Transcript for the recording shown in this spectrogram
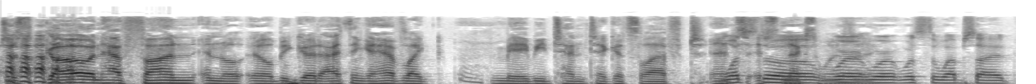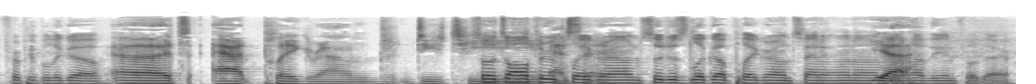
Just go and have fun, and it'll, it'll be good. I think I have like maybe 10 tickets left. And What's it's, the it's next where, where what's the website for people to go? Uh, it's at Playground DT. So it's all through. Playground. So just look up Playground Santa Ana. And Yeah. they'll have the info there.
